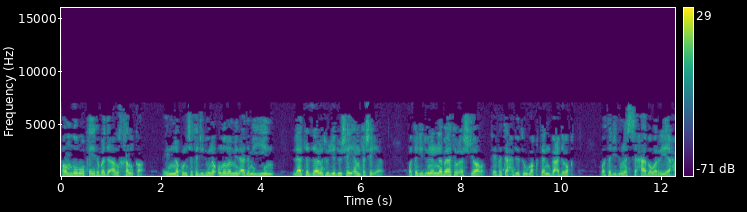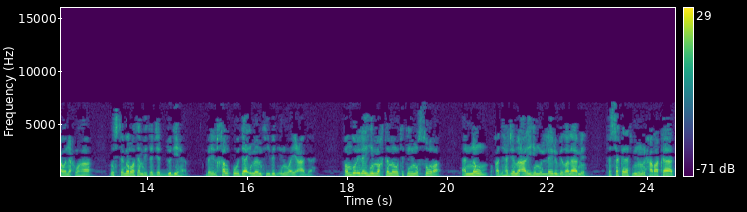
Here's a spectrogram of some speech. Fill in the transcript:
فانظروا كيف بدأ الخلق. إنكم ستجدون أمما من الآدميين لا تزال توجد شيئا فشيئا وتجدون النبات والأشجار كيف تحدث وقتا بعد وقت وتجدون السحاب والرياح ونحوها مستمرة في تجددها بل الخلق دائما في بدء وإعادة. فانظر إليهم وقت موتتهم الصورة النوم وقد هجم عليهم الليل بظلامه فسكنت منهم الحركات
